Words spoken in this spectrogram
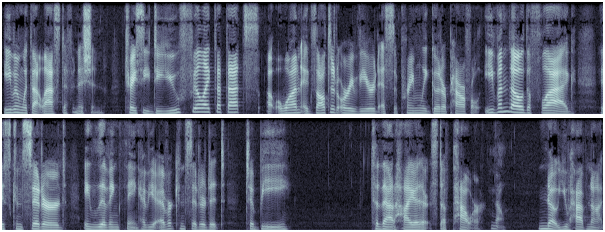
even with that last definition. Tracy, do you feel like that that's uh, one exalted or revered as supremely good or powerful, even though the flag is considered a living thing? Have you ever considered it to be to that higher stuff power? No. No, you have not.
